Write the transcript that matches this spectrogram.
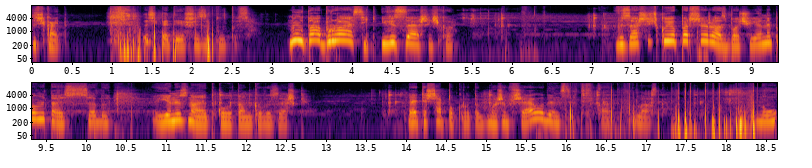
Зачекайте. Зачекайте, я щось заплутався. Ну, та, бурасик і візешечка. Візешечку я перший раз бачу, я не пам'ятаю з себе. Я не знаю такого танка візешки. Дайте ще покрутимо. Можемо ще один сертифікат, будь ласка. Ну,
